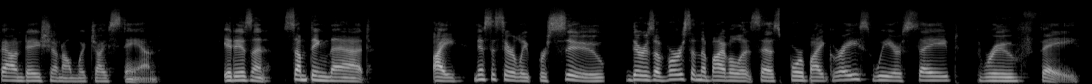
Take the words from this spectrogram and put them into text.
foundation on which I stand. It isn't something that I necessarily pursue. There's a verse in the Bible that says, For by grace we are saved through faith.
